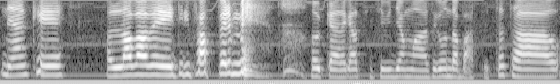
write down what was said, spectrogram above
neanche la lava vetri fa per me. ok, ragazzi, ci vediamo alla seconda parte. Ciao ciao.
